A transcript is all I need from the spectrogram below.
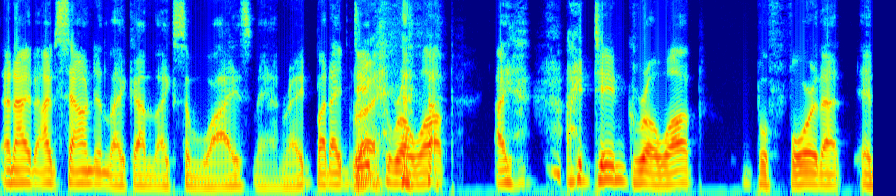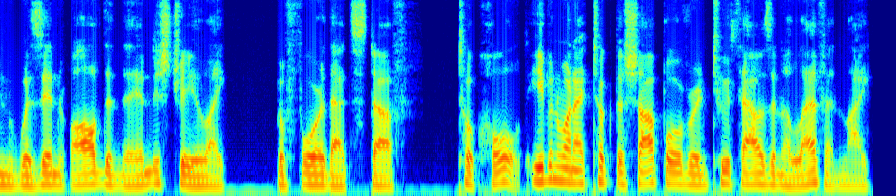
and I, I'm sounding like I'm like some wise man, right? But I did Right. grow up. I I did grow up before that and was involved in the industry like before that stuff took hold. Even when I took the shop over in 2011, like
